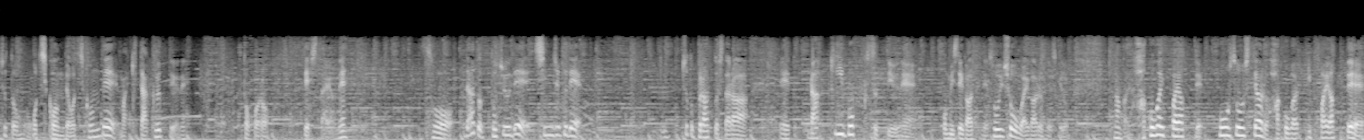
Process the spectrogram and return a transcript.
ちょっともう落ち込んで落ち込んで、まあ、帰宅っていうね、ところでしたよね。そう。で、あと途中で新宿で、ちょっとプラッとしたら、え、ー、と、ラッキーボックスっていうね、お店があってね、そういう商売があるんですけど、なんかね、箱がいっぱいあって、包装してある箱がいっぱいあって、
